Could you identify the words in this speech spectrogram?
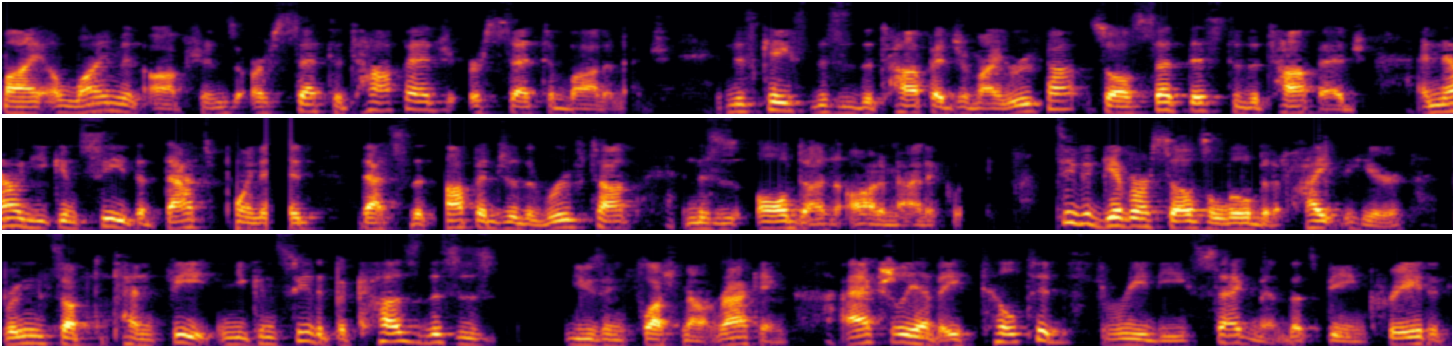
my alignment options are set to top edge or set to bottom edge. In this case, this is the top edge of my rooftop, so I'll set this to the top edge. And now you can see that that's pointed, that's the top edge of the rooftop, and this is all done automatically. Let's even give ourselves a little bit of height here, bring this up to 10 feet, and you can see that because this is using flush mount racking, I actually have a tilted 3D segment that's being created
